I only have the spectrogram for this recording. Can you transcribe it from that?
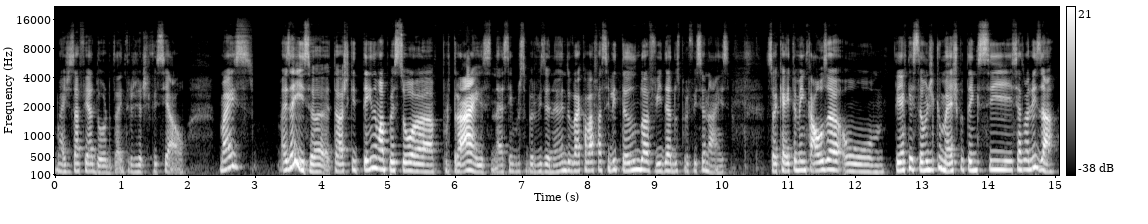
Mais desafiador da inteligência artificial. Mas mas é isso, então acho que tendo uma pessoa por trás, né, sempre supervisionando, vai acabar facilitando a vida dos profissionais. Só que aí também causa o. Tem a questão de que o médico tem que se, se atualizar.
